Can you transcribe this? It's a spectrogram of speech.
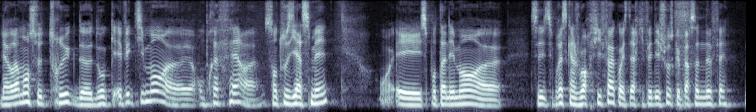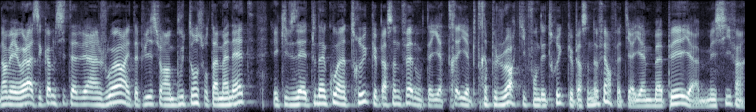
Il a vraiment ce truc de, donc, effectivement, euh, on préfère s'enthousiasmer et spontanément euh, c'est presque un joueur FIFA, quoi. C'est-à-dire qu'il fait des choses que personne ne fait. Non, mais voilà, c'est comme si tu avais un joueur et t'appuyais sur un bouton sur ta manette et qui faisait tout d'un coup un truc que personne ne fait. Donc il y, a très, y a très peu de joueurs qui font des trucs que personne ne fait, en fait. Il y, a Mbappé, il y a Messi. Enfin,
